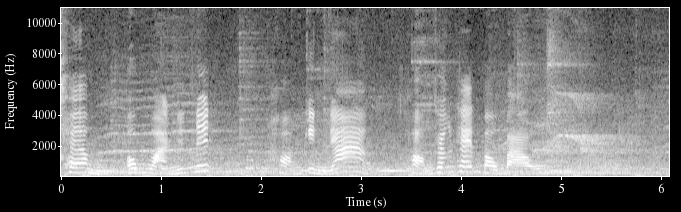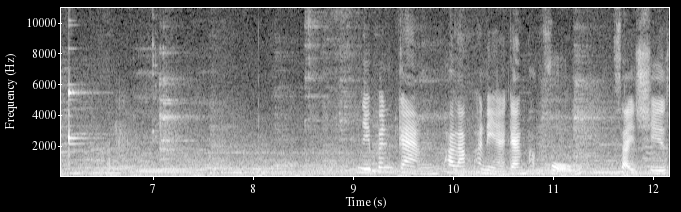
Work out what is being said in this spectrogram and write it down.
เค็มอมหวานนิดๆห อมกลิ่นย่าง หอมเครื่องเทศเบาๆ นี่เป็นแกงพลักพะเนียแกงผักโขมใส่ชีส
